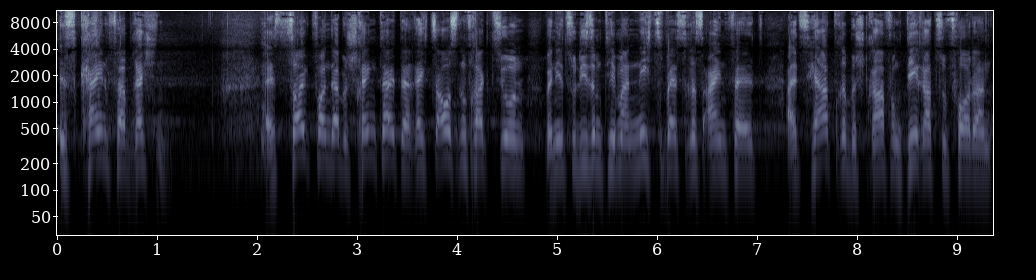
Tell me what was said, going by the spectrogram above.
ist kein Verbrechen. Es zeugt von der Beschränktheit der Rechtsaußenfraktion, wenn ihr zu diesem Thema nichts Besseres einfällt, als härtere Bestrafung derer zu fordern,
